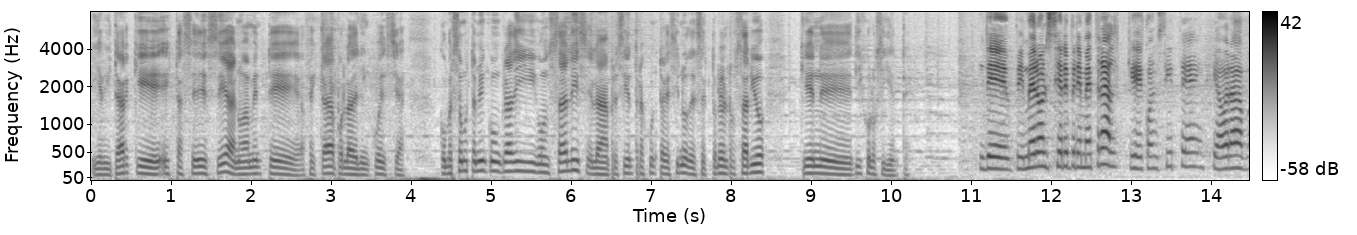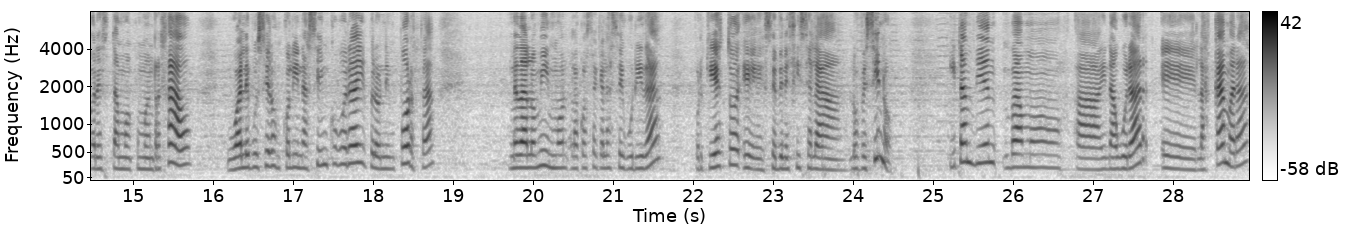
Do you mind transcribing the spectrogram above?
y evitar que esta sede sea nuevamente afectada por la delincuencia. Conversamos también con Gladys González, la presidenta de la Junta de Vecinos del sector del Rosario, quien eh, dijo lo siguiente. De primero el cierre perimetral, que consiste, que ahora estamos como enrejados, igual le pusieron colina 5 por ahí, pero no importa, me da lo mismo, la cosa que la seguridad, porque esto eh, se beneficia a los vecinos. Y también vamos a inaugurar eh, las cámaras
